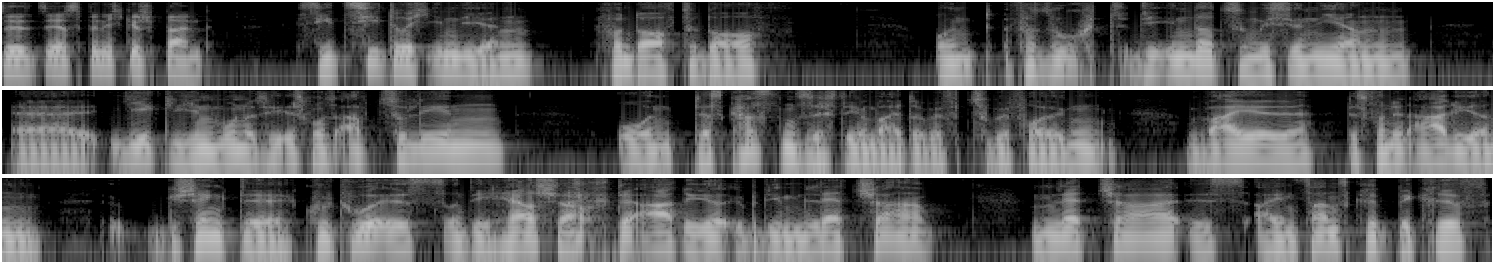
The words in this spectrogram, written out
Jetzt bin ich gespannt. Sie zieht durch Indien von Dorf zu Dorf und versucht, die Inder zu missionieren, äh, jeglichen Monotheismus abzulehnen und das Kastensystem weiter zu befolgen weil das von den Ariern geschenkte Kultur ist und die Herrschaft der Arier über die Mlecha. Mlecha ist ein Sanskrit-Begriff,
